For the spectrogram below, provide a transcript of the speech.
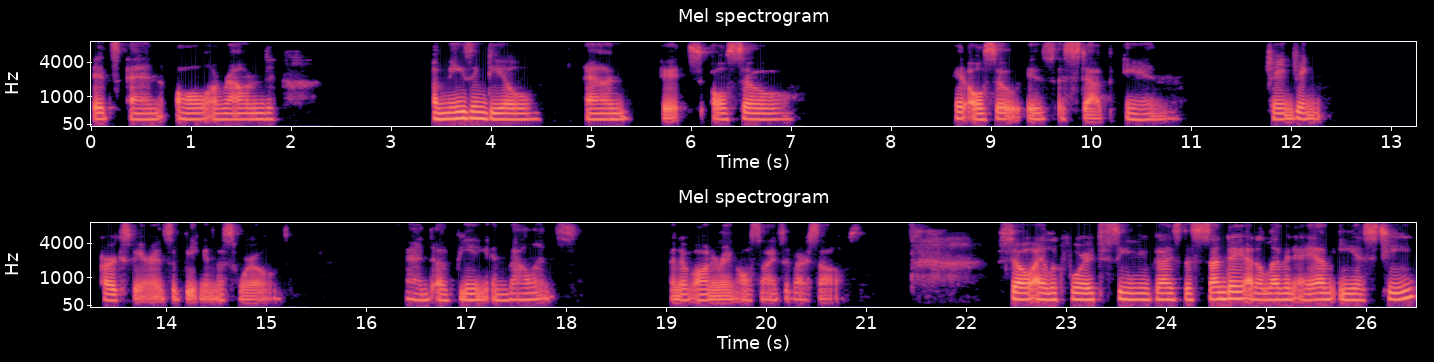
It's an all around amazing deal, and it also it also is a step in changing our experience of being in this world and of being in balance and of honoring all sides of ourselves. So I look forward to seeing you guys this Sunday at 11 a.m. EST.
